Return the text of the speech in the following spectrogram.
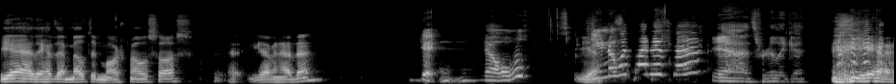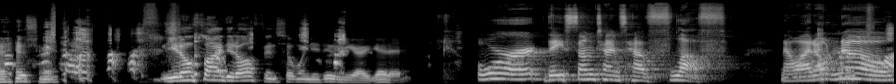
Yeah, they have that melted marshmallow sauce. Uh, You haven't had that? No. Yeah, Do you know what that is, Matt? Yeah, it's really good. yeah. it's- Marshmallow sauce. you don't find it often, so when you do, you gotta get it. Or they sometimes have fluff. Now, I don't know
